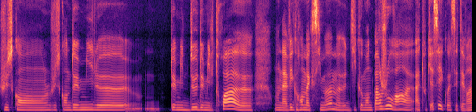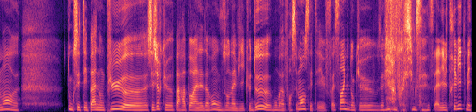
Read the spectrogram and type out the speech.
jusqu'en jusqu'en 2000. 2002-2003, on avait grand maximum 10 commandes par jour hein, à, tout casser. quoi. C'était vraiment donc c'était pas non plus. Euh, c'est sûr que par rapport à l'année d'avant où vous en aviez que deux, bon bah forcément c'était x5, donc euh, vous aviez l'impression que ça, allait très vite, mais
